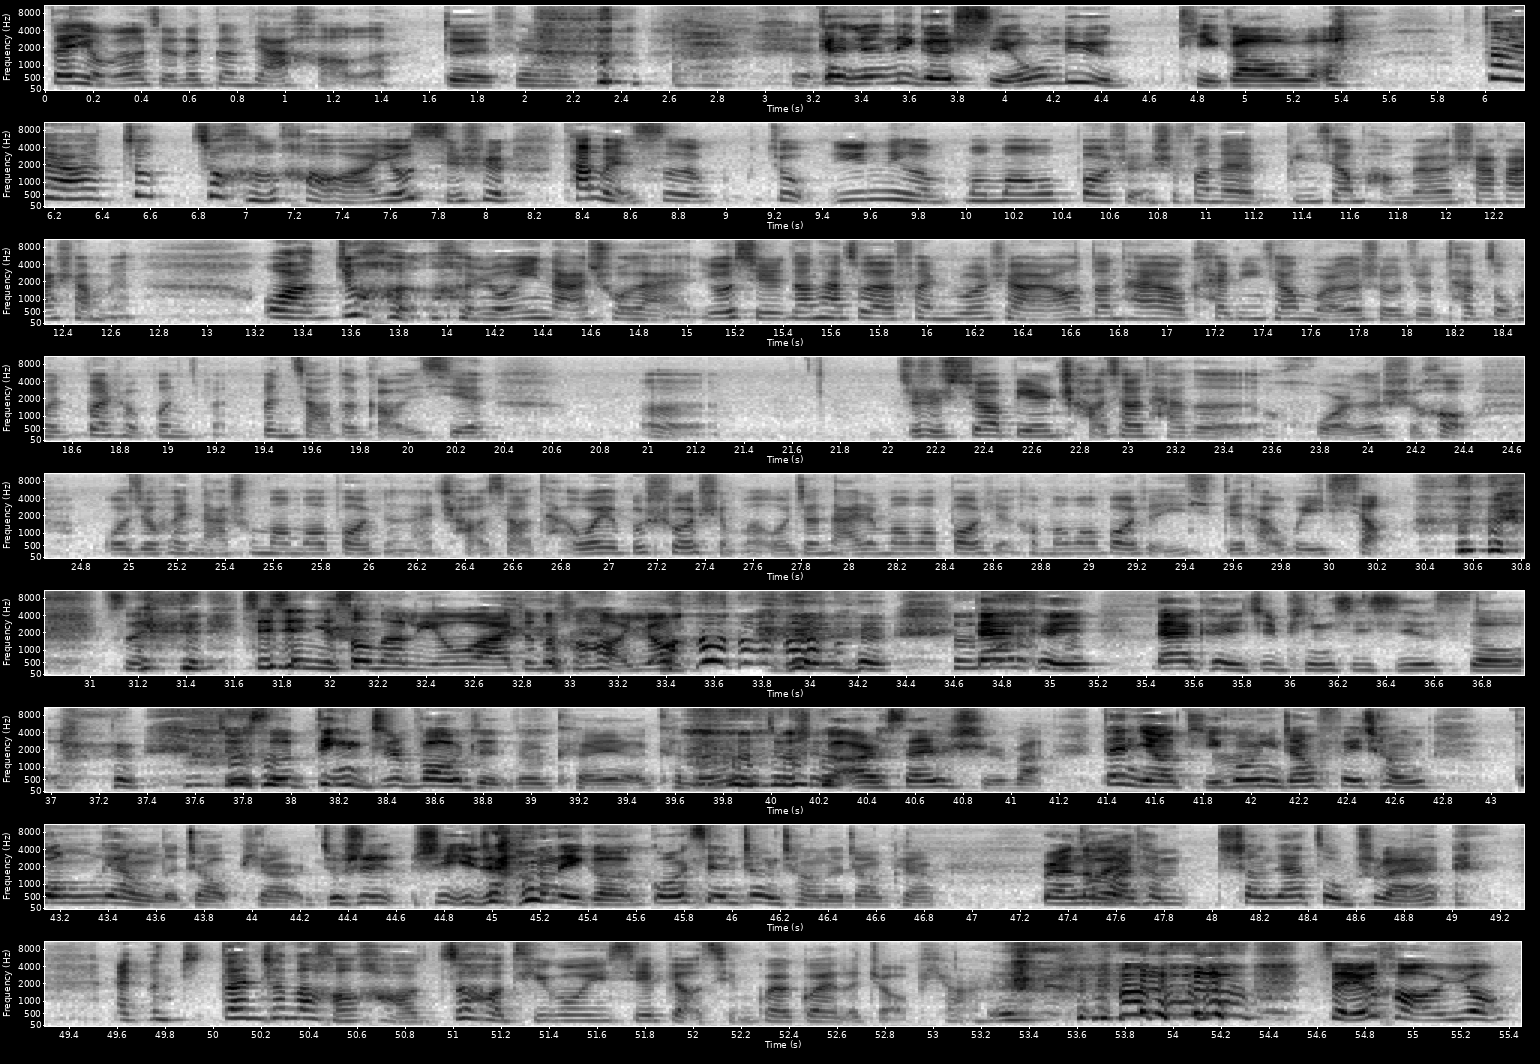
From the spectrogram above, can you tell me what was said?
但有没有觉得更加好了？对，非常好，感觉那个使用率提高了。对呀、就就很好啊，尤其是它每次就因为那个猫猫抱枕是放在冰箱旁边的沙发上面，哇，就很很容易拿出来，尤其是当他坐在饭桌上，然后当他要开冰箱门的时候，就他总会笨手笨笨脚的搞一些，呃，就是需要别人嘲笑他的活儿的时候。我就会拿出猫猫抱枕来嘲笑它，我也不说什么，我就拿着猫猫抱枕和猫猫抱枕一起对它微笑。所以谢谢你送的礼物啊，真的很好用。大家可以，大家可以去拼夕夕搜，就搜定制抱枕就可以了，可能就是个二三十吧。但你要提供一张非常光亮的照片儿，就是是一张那个光线正常的照片儿，不然的话他们商家做不出来。哎，但但真的很好，最好提供一些表情怪怪的照片儿，贼好用。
